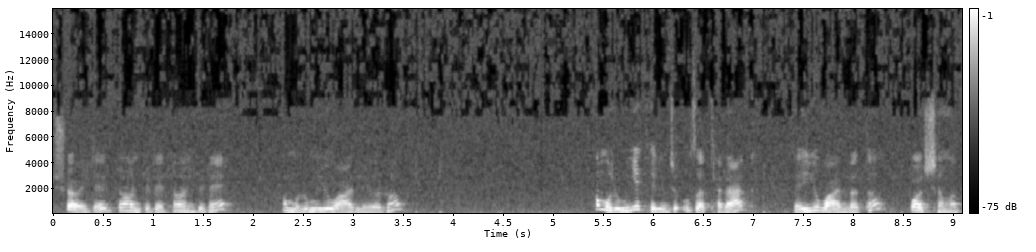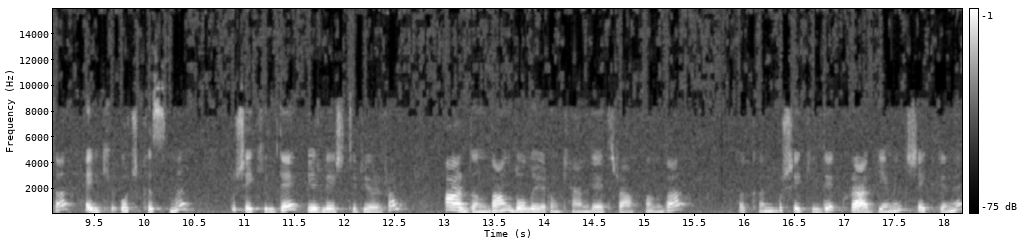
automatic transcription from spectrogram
Şöyle döndüre döndüre hamurumu yuvarlıyorum. Hamurumu yeterince uzatarak yuvarladım. Bu aşamada her iki uç kısmı bu şekilde birleştiriyorum. Ardından doluyorum kendi etrafında. Bakın bu şekilde kurabiyemin şeklini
